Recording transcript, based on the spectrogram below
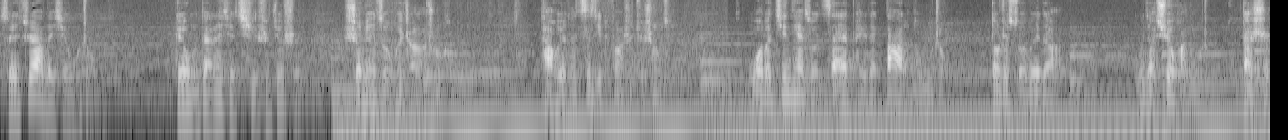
所以这样的一些物种，给我们带来一些启示，就是生命总会找到出口，它会有它自己的方式去生存。我们今天所栽培的大量的物种，都是所谓的我们叫驯化的物种，但是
